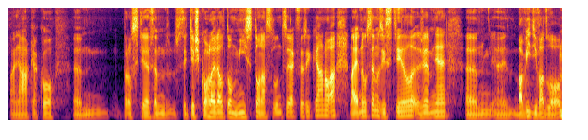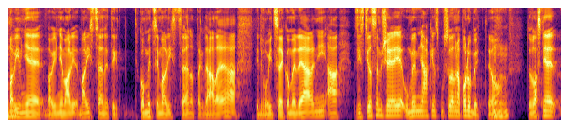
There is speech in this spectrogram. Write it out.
a nějak jako em, prostě jsem si těžko hledal to místo na slunci, jak se říká. No a najednou jsem zjistil, že mě eh, baví divadlo, baví mě, baví mě malý, malý scény, ty komici malých scén a tak dále a ty dvojice komediální a zjistil jsem, že je umím nějakým způsobem napodobit. Jo? Mm-hmm. To vlastně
